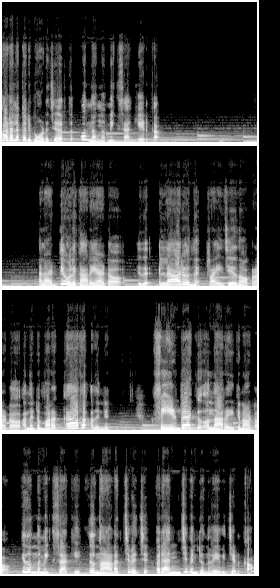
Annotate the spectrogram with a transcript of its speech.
കടലപ്പരിപ്പും കൂടെ ചേർത്ത് ഒന്നങ്ങ് മിക്സ് ആക്കി എടുക്കാം. അല്ല അടിപൊളി കറിയാട്ടോ. ഇത് എല്ലാരും ഒന്ന് ട്രൈ ചെയ്ത് നോക്കണം കേട്ടോ എന്നിട്ട് മറക്കാതെ അതിന്റെ ഫീഡ്ബാക്ക് ഒന്ന് അറിയിക്കണം കേട്ടോ ഇതൊന്ന് മിക്സ് ആക്കി ഇതൊന്ന് അടച്ചു വെച്ച് ഒരു അഞ്ച് മിനിറ്റ് ഒന്ന് വേവിച്ചെടുക്കാം.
